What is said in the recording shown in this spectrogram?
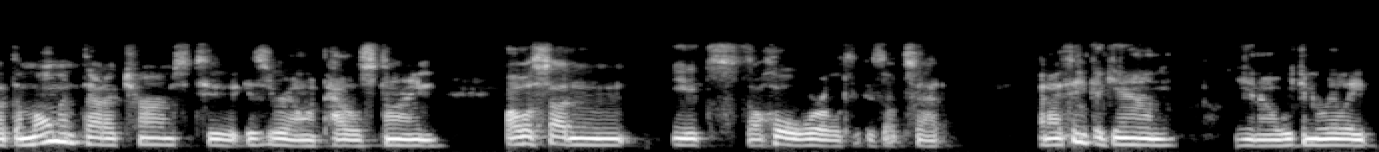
But the moment that it turns to Israel and Palestine, all of a sudden it's the whole world is upset. And I think again, you know, we can really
